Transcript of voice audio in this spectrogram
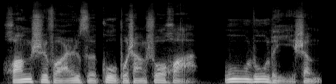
黄师傅儿子顾不上说话，呜噜了一声，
